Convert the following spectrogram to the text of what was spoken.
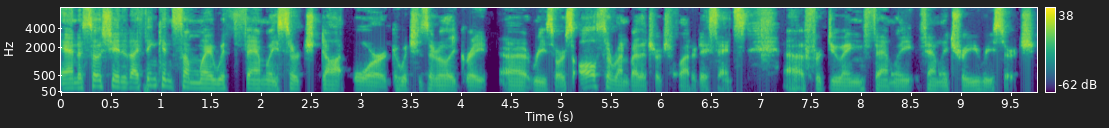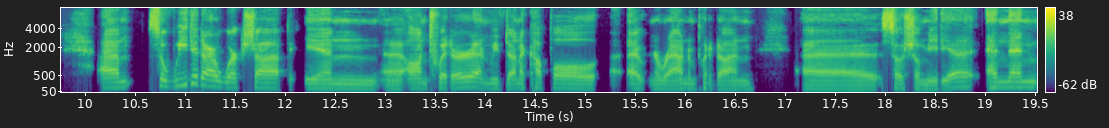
and associated, I think, in some way with FamilySearch.org, which is a really great uh, resource, also run by the Church of Latter Day Saints uh, for doing family family tree research. So we did our workshop in uh, on Twitter, and we've done a couple uh, out and around and put it on uh, social media, and then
